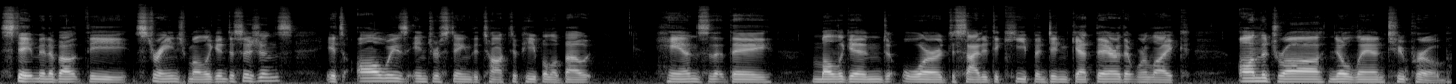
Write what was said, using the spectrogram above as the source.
statement about the strange mulligan decisions, it's always interesting to talk to people about hands that they mulliganed or decided to keep and didn't get there that were like on the draw, no land, two probe.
